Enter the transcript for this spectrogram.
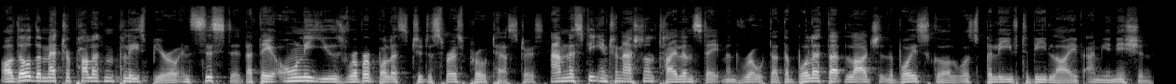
Although the Metropolitan Police Bureau insisted that they only use rubber bullets to disperse protesters, Amnesty International Thailand statement wrote that the bullet that lodged in the boy's skull was believed to be live ammunition.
